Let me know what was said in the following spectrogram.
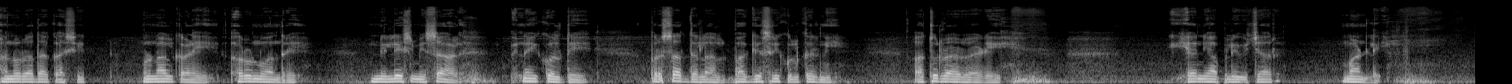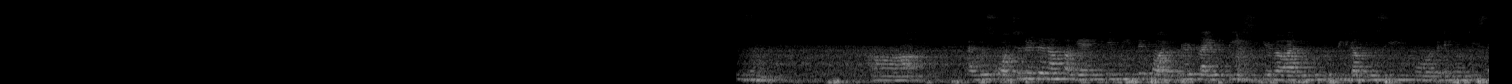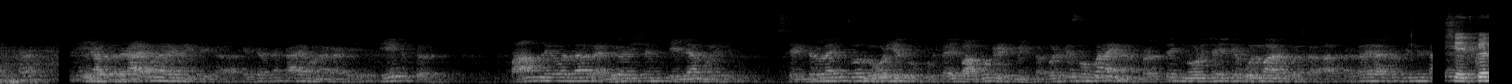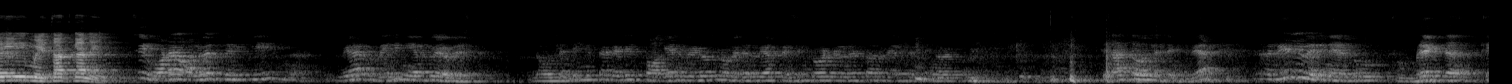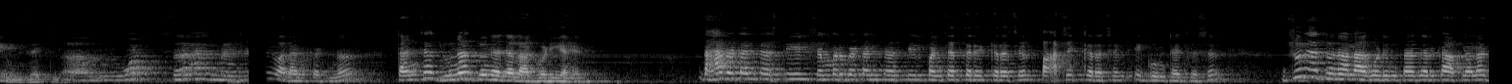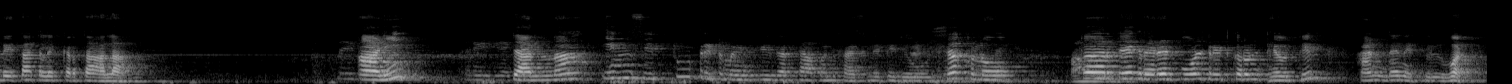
अनुराधा काशीत मृणाल काळे अरुण वांद्रे निलेश मिसाळ विनय कोलते प्रसाद दलाल भाग्यश्री कुलकर्णी अतुल राजवाडे यांनी आपले विचार मांडले. Uh, I was fortunate enough again की मी ते कॉर्पोरेट लाईफ टीज केलं I was in P W C for energy sector यातनं काय होणार आहे माहिती का? याच्यातनं काय होणार आहे फार्म लेवलला व्हॅल्युएशन केल्यामुळे सेंट्रलाइज जो लोड येतो कुठल्याही बाबू ट्रीटमेंटचा पण ते सोपं नाही ना? प्रत्येक नोडच्या इथे होल मारत बसा. आज सकाळी अशोक शेतकरी मिळतात का नाही? See what I always think की we are very near to Everest the only thing is that it is fog and we don't know whether we are facing toward Everest और we are facing Everest that's the only thing we are really very near to break the thing exactly what sir has mention वाल्यांकडनं त्यांच्या जुन्या जुन्या ज्या लागवडी आहेत दहा बेटांच्या असतील शंभर बेटांच्या असतील पंच्याहत्तर एकर असेल पाच एकर असेल एक गुंठ्याची असेल जुन्या जुन्या लागवडींचा जर का आपल्याला डेटा कलेक्ट करता आला आणि त्यांना इन सितू ट्रीटमेंटची जर का आपण फॅसिलिटी देऊ शकलो तर ते ग्रेडेड पोल ट्रीट करून ठेवतील and then it will work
